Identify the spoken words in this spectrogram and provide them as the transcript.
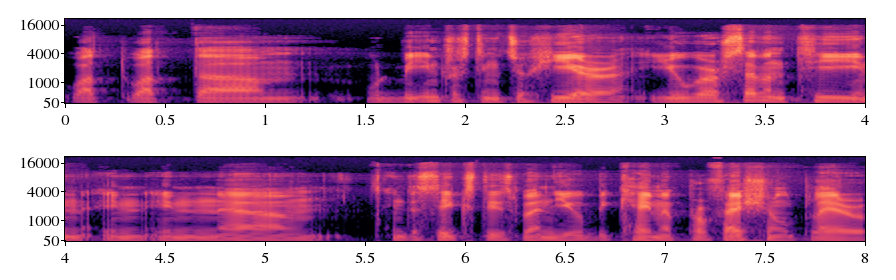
what what um, would be interesting to hear. You were 17 in in um, in the 60s when you became a professional player.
